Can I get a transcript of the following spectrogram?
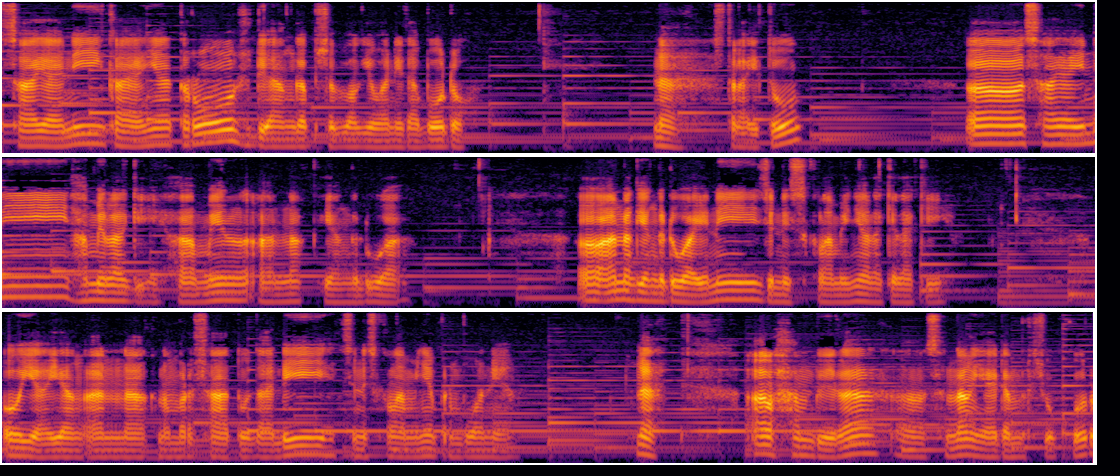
Saya ini kayaknya terus dianggap sebagai wanita bodoh. Nah, setelah itu uh, saya ini hamil lagi, hamil anak yang kedua. Uh, anak yang kedua ini jenis kelaminnya laki-laki. Oh iya, yang anak nomor satu tadi jenis kelaminnya perempuan ya. Nah, alhamdulillah uh, senang ya dan bersyukur.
